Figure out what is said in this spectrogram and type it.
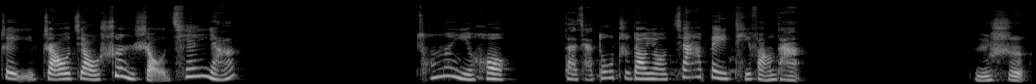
这一招叫顺手牵羊。从那以后，大家都知道要加倍提防他。于是，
